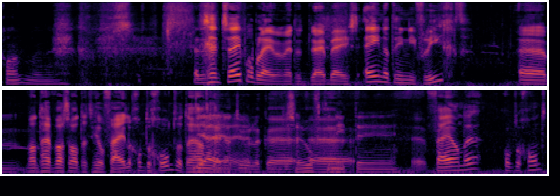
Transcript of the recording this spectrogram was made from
gewoon, eh, Er zijn twee problemen met het be- beest. Eén, dat hij niet vliegt. Ehm, want hij was altijd heel veilig op de grond. Want hij had ja, geen ja, ja. natuurlijk Dus hij er eh, niet... eh, eh, vijanden op de grond.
